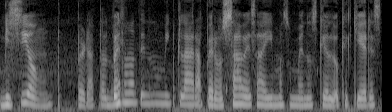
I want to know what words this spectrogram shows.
visión, ¿verdad? Tal vez no la tienes muy clara, pero sabes ahí más o menos qué es lo que quieres,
